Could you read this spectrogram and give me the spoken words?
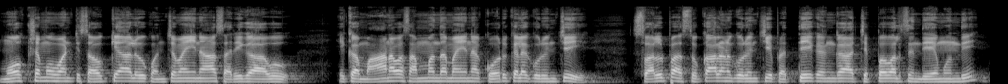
మోక్షము వంటి సౌఖ్యాలు కొంచెమైనా సరిగావు. ఇక మానవ సంబంధమైన కోరికల గురించి స్వల్ప సుఖాలను గురించి ప్రత్యేకంగా చెప్పవలసిందేముంది?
